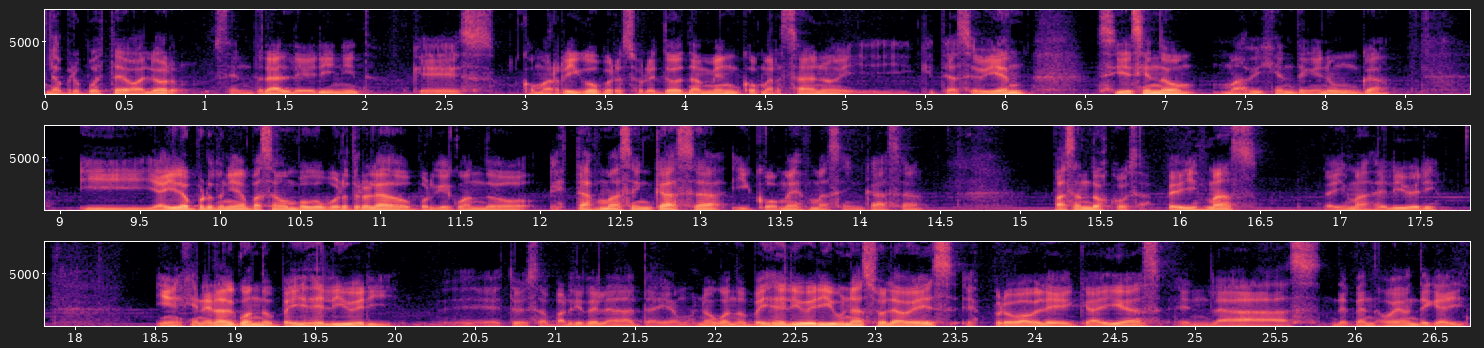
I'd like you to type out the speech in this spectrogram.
la propuesta de valor central de Greenit, que es comer rico, pero sobre todo también comer sano y, que te hace bien, sigue siendo más vigente que nunca. Y ahí la oportunidad pasa un poco por otro lado, porque cuando estás más en casa y comes más en casa, pasan dos cosas. Pedís más, pedís más delivery, y en general cuando pedís delivery, eh, esto es a partir de la data, digamos, ¿no? Cuando pedís delivery una sola vez, es probable que caigas en las... Obviamente que hay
